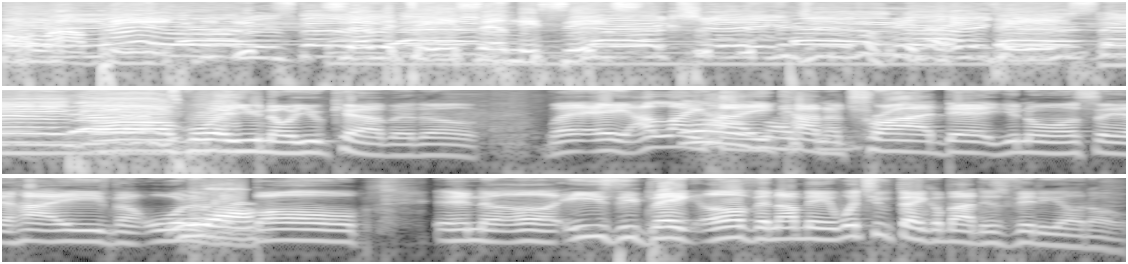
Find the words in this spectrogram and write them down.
R.I.P. 1776. Oh boy, you know you cap it though. But hey, I like Oh how he kind of tried that. You know what I'm saying? How he even ordered Yeah. the ball in the uh, easy bake oven. I mean, what you think about this video though?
